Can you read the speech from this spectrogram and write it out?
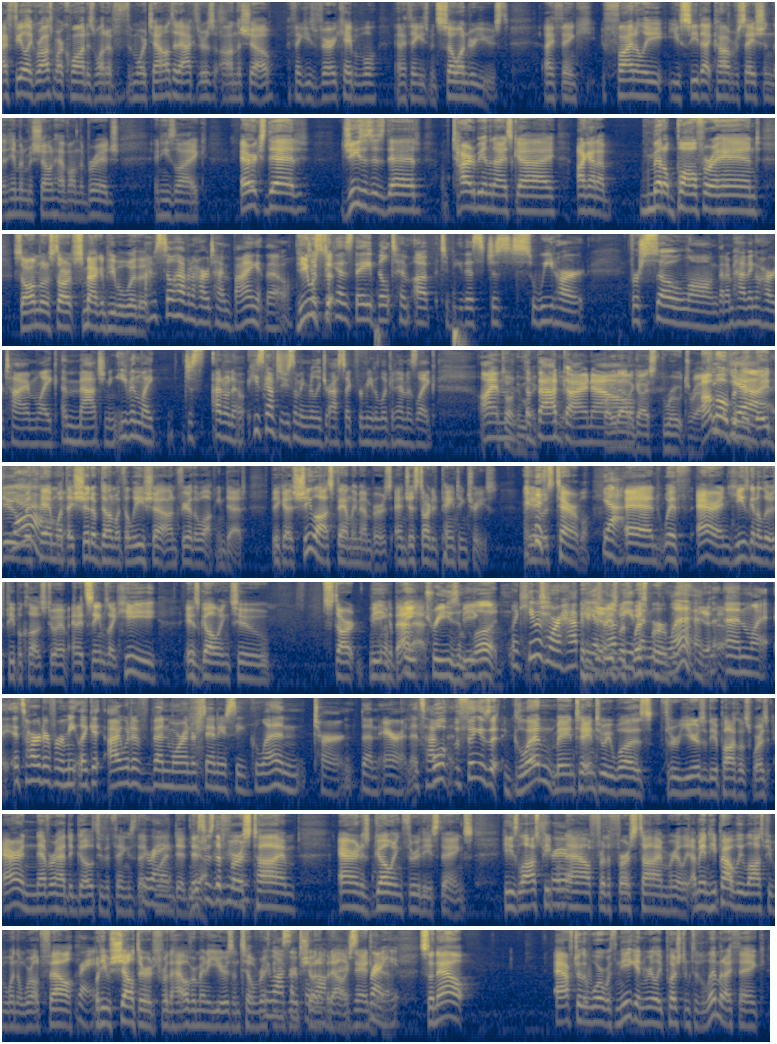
I feel like Ross Marquand is one of the more talented actors on the show. I think he's very capable, and I think he's been so underused. I think finally you see that conversation that him and Michonne have on the bridge, and he's like, "Eric's dead, Jesus is dead. I'm tired of being the nice guy. I got a metal ball for a hand." So I'm gonna start smacking people with it. I'm still having a hard time buying it though. He just was t- because they built him up to be this just sweetheart for so long that I'm having a hard time like imagining. Even like just I don't know. He's gonna have to do something really drastic for me to look at him as like I'm the talking like, bad yeah, guy now. bite out a guy's throat draft I'm hoping that they do with him what they should have done with Alicia on Fear the Walking Dead because she lost family members and just started painting trees. It was terrible. Yeah. And with Aaron, he's going to lose people close to him, and it seems like he is going to start being a paint badass. trees and being- blood Like he was more happy Yeah, and he's with lovey than Whisperer blood, Glenn, and like it's harder for me. Like it, I would have been more understanding to see Glenn turn than Aaron. It's happened. Well, the thing is that Glenn maintained who he was through years of the apocalypse, whereas Aaron never had to go through the things that right. Glenn did. This Yeah. is the mm-hmm. first time Aaron is going through these things. He's lost people True. now for the first time, really. I mean, he probably lost people when the world fell, Right. but he was sheltered for the however many years until Rick and the group showed up at. Alexandria. Right. So now, after the war with Negan really pushed him to the limit, I think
